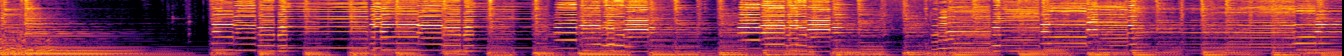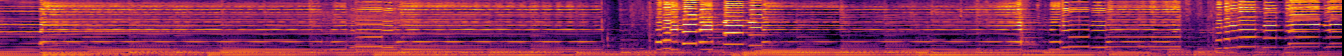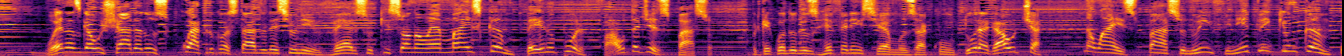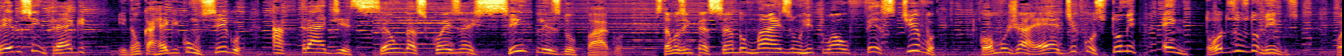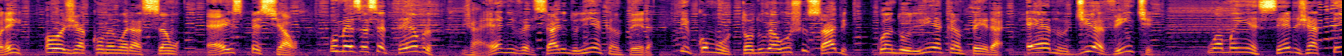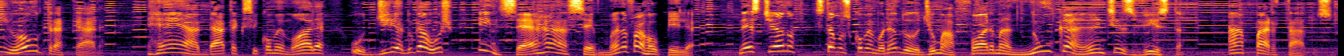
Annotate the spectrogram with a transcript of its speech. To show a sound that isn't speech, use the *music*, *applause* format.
Buenas gauchada dos quatro costados desse universo que só não é mais campeiro por falta de espaço. Porque quando nos referenciamos à cultura gaúcha, não há espaço no infinito em que um campeiro se entregue e não carregue consigo a tradição das coisas simples do pago. Estamos empeçando mais um ritual festivo, como já é de costume em todos os domingos. Porém, hoje a comemoração é especial o mês é setembro, já é aniversário do Linha Campeira. E como todo gaúcho sabe, quando Linha Campeira é no dia 20, o amanhecer já tem outra cara. É a data que se comemora o Dia do Gaúcho e encerra a Semana Farroupilha. Neste ano, estamos comemorando de uma forma nunca antes vista: apartados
